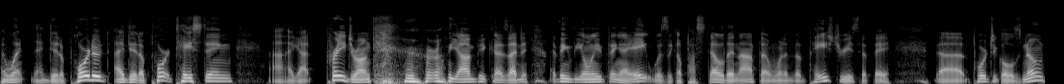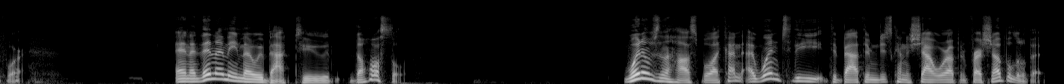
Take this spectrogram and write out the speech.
I went. I did a port. I did a port tasting. Uh, I got pretty drunk early on because I did. I think the only thing I ate was like a pastel de nata, one of the pastries that they uh, Portugal is known for. And then I made my way back to the hostel. When I was in the hospital, I kind of I went to the the bathroom, just kind of shower up and freshen up a little bit.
